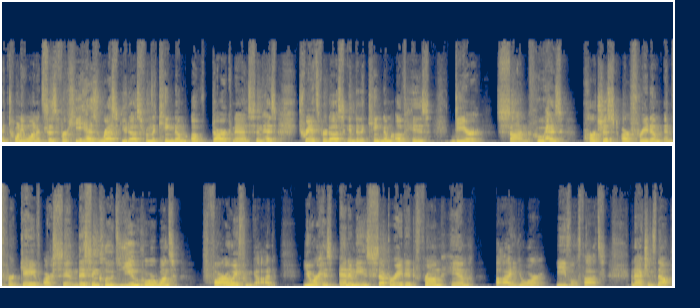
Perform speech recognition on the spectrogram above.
and 21. It says, For he has rescued us from the kingdom of darkness and has transferred us into the kingdom of his dear Son, who has purchased our freedom and forgave our sin. This includes you who were once far away from God you are his enemies, separated from him by your evil thoughts and actions. Now,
